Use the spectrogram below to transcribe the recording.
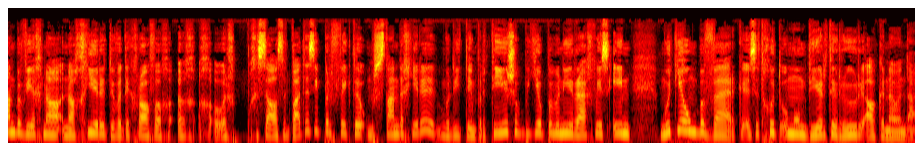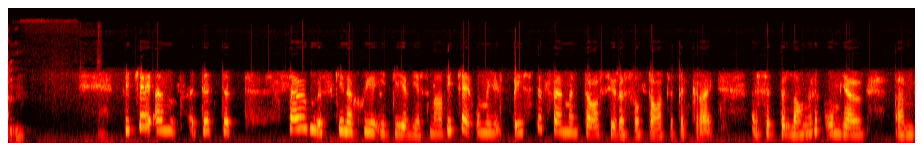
aanbeweeg na na geure toe wat ek graag oor gesels het. Wat is die perfekte omstandighede? Moet die temperatuur so 'n bietjie op 'n manier reg wees en moet jy hom bewerk? Is dit goed om hom deur te roer elke nou en dan? Weet jy, um, dit dit sou miskien 'n goeie idee wees, maar weet jy om die beste fermentasie resultate te kry, is dit belangrik om jou um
